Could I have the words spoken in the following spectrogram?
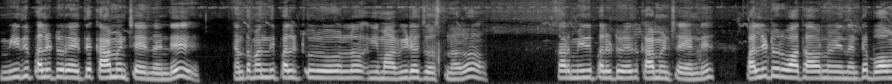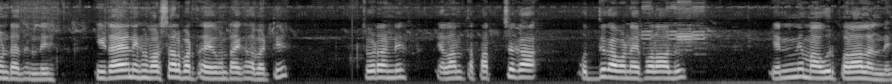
మీది పల్లెటూరు అయితే కామెంట్ చేయండి. ఎంతమంది పల్లెటూరులో ఈ మా వీడియో చూస్తున్నారో సార్ మీది పల్లెటూరు అయితే కామెంట్ చేయండి. పల్లెటూరు వాతావరణం ఏంటంటే బాగుంటుందండి. ఈ టయానికి వర్షాలు పడతాయి ఉంటాయి కాబట్టి చూడండి ఎలా అంత పచ్చగా ఒద్దుగా ఉన్నాయి పొలాలు. ఇవన్నీ మా ఊరి పొలాలండి.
